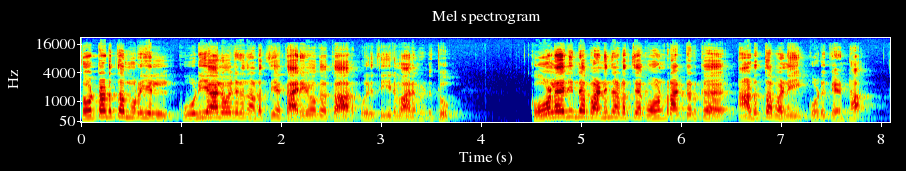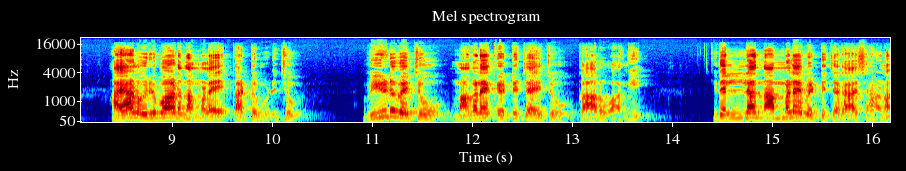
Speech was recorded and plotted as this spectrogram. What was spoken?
തൊട്ടടുത്ത മുറിയിൽ കൂടിയാലോചന നടത്തിയ കരയോഗക്കാർ ഒരു തീരുമാനമെടുത്തു. കോളേജിന്റെ പണി നടത്തിയ കോൺട്രാക്ടർക്ക് അടുത്ത പണി കൊടുക്കേണ്ട. അയാൾ ഒരുപാട് നമ്മളെ കട്ടുപിടിച്ചു. വീട് വെച്ചു മകളെ കെട്ടിച്ചയച്ചു കാറ് വാങ്ങി. ഇതെല്ലാം നമ്മളെ വെട്ടിച്ച കാശാണ്.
